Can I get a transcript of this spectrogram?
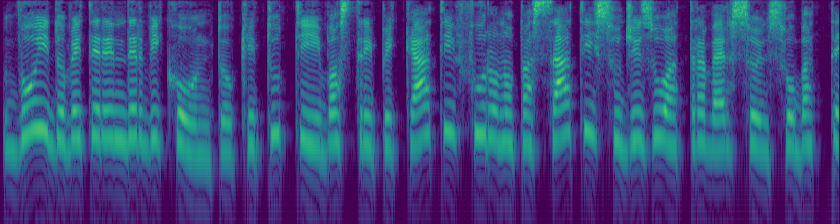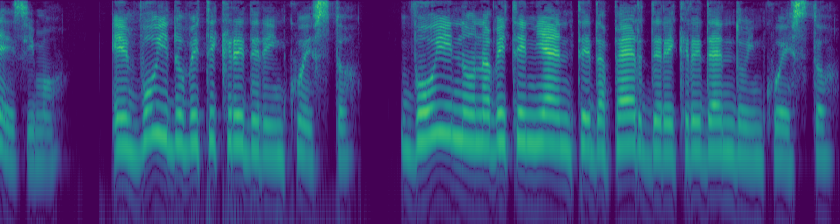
Voi dovete rendervi conto che tutti i vostri peccati furono passati su Gesù attraverso il suo battesimo. E voi dovete credere in questo. Voi non avete niente da perdere credendo in questo.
